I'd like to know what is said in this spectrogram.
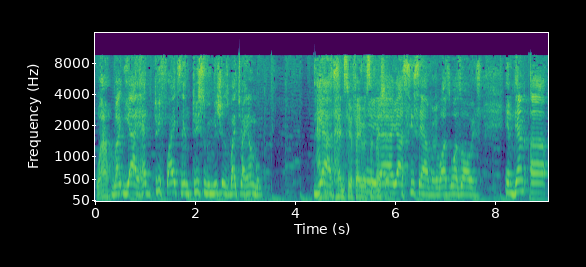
Wow. Right? Yeah, I had three fights and three submissions by triangle. Yes. hence your favorite submission. Yeah, yeah, since ever. It was, was always. And then uh,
